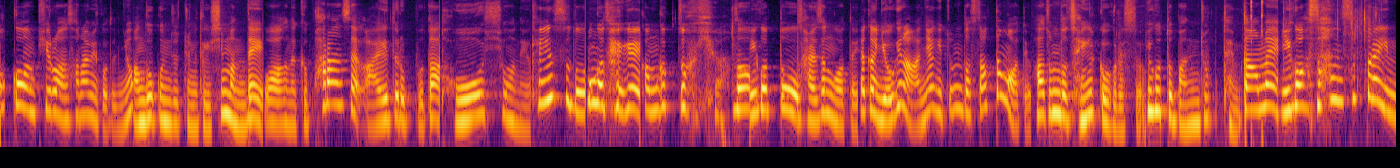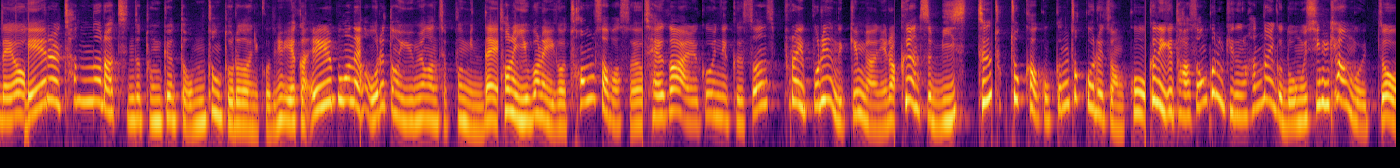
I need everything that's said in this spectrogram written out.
무조건 필요한 사람이거든요. 안구 건조증이 되게 심한데 와 근데 그 파란색 아이드롭보다 더 시원해요. 케이스도 뭔가 되게 감각적이야. 그래서 이것도 잘 산 것 같아요. 약간 여기는 안약이 좀 더 쌌던 것 같아요. 아 좀 더 쟁일 걸 그랬어요. 이것도 만족템. 그다음에 이거 선스프레이인데요. 얘를 찾느라 진짜 동키호테 엄청 돌아다녔거든요. 약간 일본에 오랫동안 유명한 제품인데 저는 이번에 이거 처음 써봤어요. 제가 알고 있는 그 선스프레이 뿌리는 느낌이 아니라 그냥 진짜 미스트? 촉촉하고 끈적거리지 않고 근데 이게 다 선크림 기능을 한다니까 너무 신기한 거 있죠?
